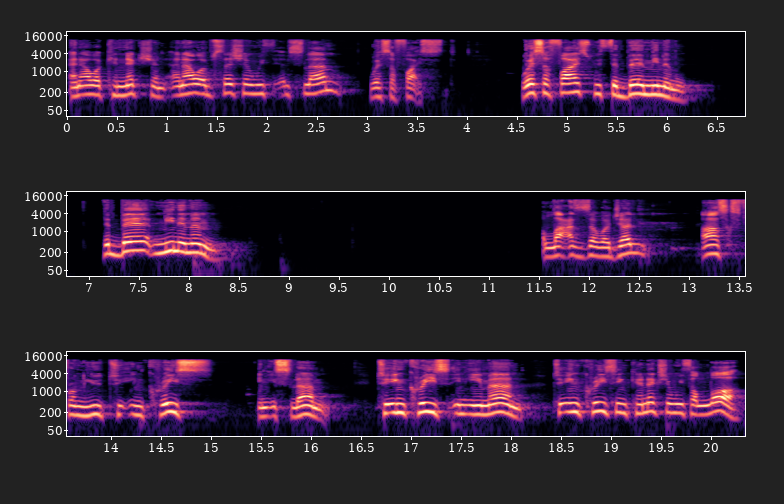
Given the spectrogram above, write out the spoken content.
and our connection and our obsession with Islam, we're sufficed. We're sufficed with the bare minimum. The bare minimum. Allah Azza wa Jal asks from you to increase in Islam, to increase in Iman, to increase in connection with Allah,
